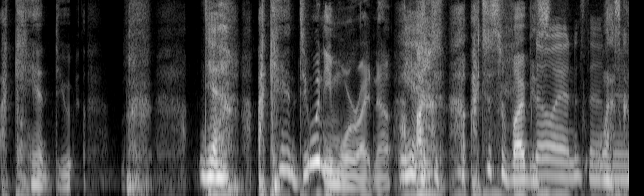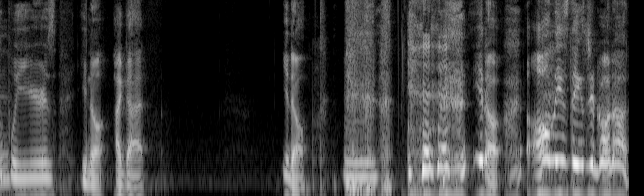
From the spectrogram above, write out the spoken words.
I can't do Yeah. I can't do anymore right now. Yeah. I, just, I just survived these No, last yeah. couple of years. You know, I got, you know, Mm. you know, all these things are going on.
